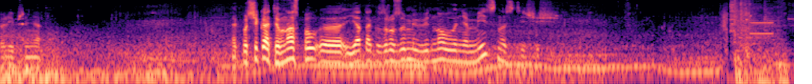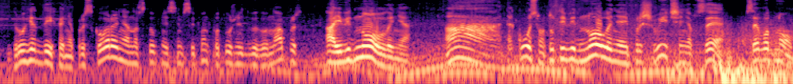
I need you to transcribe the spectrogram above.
Поліпшення. Так, почекайте, у нас, е, я так зрозумів, відновлення міцності чи що? Друге дихання, прискорення, наступні 7 секунд, потужність двигуна, прис... А, і відновлення. А, так ось тут і відновлення, і пришвидшення, все. Все в одному.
